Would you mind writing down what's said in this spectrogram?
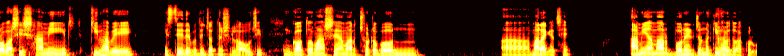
প্রবাসী স্বামীর কীভাবে স্ত্রীদের প্রতি যত্নশীল হওয়া উচিত? গত মাসে আমার ছোট বোন মারা গেছে। আমি আমার বোনের জন্য কীভাবে দোয়া করব।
